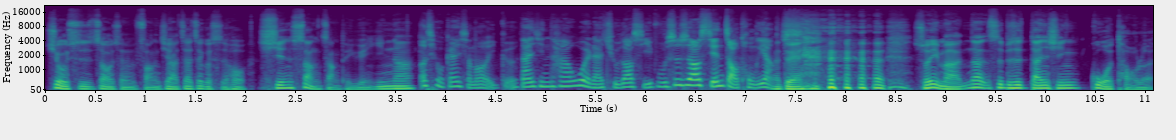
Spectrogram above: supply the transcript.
就是造成房价在这个时候先上涨的原因呢？而且我刚才想到一个，担心他未来娶不到媳妇，是不是要先找同样？对。所以嘛，那是不是担心过头了？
